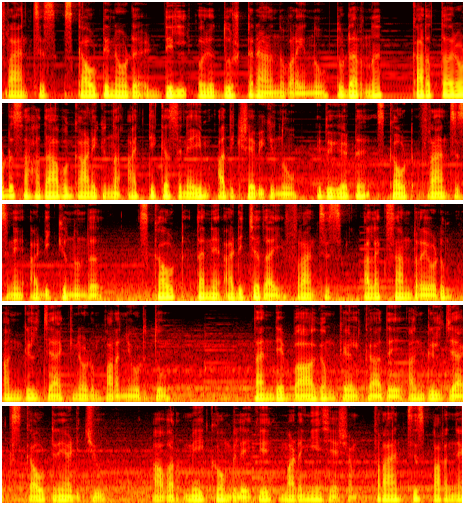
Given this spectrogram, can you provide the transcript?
ഫ്രാൻസിസ് സ്കൗട്ടിനോട് ഡിൽ ഒരു ദുഷ്ടനാണെന്ന് പറയുന്നു. തുടർന്ന് കറുത്തവരോട് സഹതാപം കാണിക്കുന്ന അറ്റിക്കസിനെയും അധിക്ഷേപിക്കുന്നു. ഇത് കേട്ട് സ്കൗട്ട് ഫ്രാൻസിസിനെ അടിക്കുന്നുണ്ട്. സ്കൗട്ട് തന്നെ അടിച്ചതായി ഫ്രാൻസിസ് അലക്സാണ്ട്രയോടും അങ്കിൾ ജാക്കിനോടും പറഞ്ഞു കൊടുത്തു. തന്റെ ഭാഗം കേൾക്കാതെ അങ്കിൾ ജാക്ക് സ്കൗട്ടിനെ അടിച്ചു. അവർ മേക്കോമ്പിലേക്ക് മടങ്ങിയ ശേഷം ഫ്രാൻസിസ് പറഞ്ഞ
